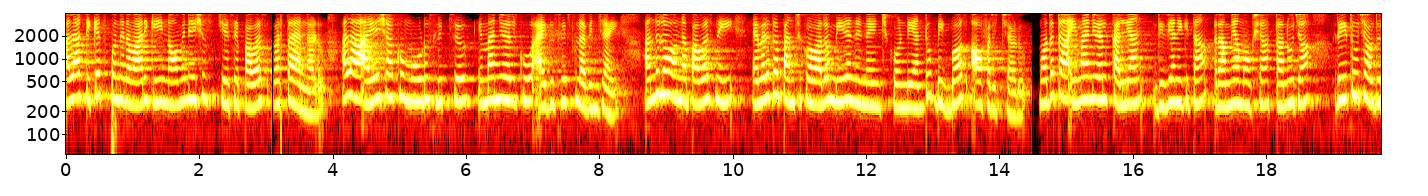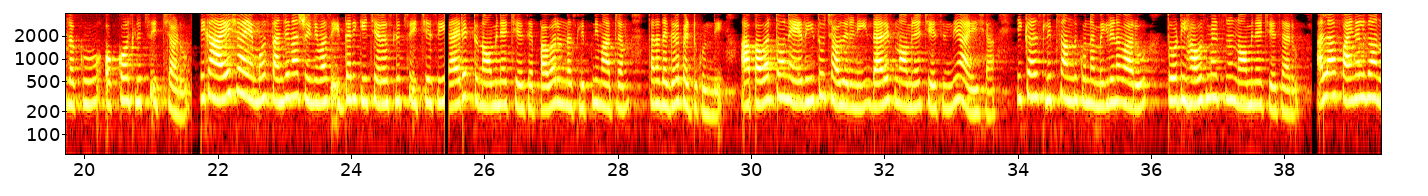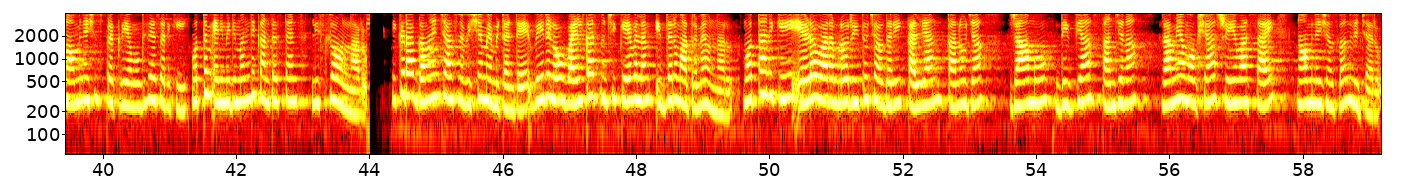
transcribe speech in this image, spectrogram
అలా టికెట్స్ పొందిన వారికి నామినేషన్స్ చేసే పవర్స్ వస్తాయన్నాడు. అలా అయేషాకు మూడు స్లిప్స్ ఇమాన్యుయల్కు ఐదు స్లిప్స్ లభించాయి. అందులో ఉన్న పవర్స్ని ఎవరితో పంచుకోవాలో మీరే నిర్ణయించుకోండి అంటూ బిగ్ బాస్ ఆఫర్ ఇచ్చాడు. మొదట ఇమాన్యుయల్ కళ్యాణ్ దివ్యనికిత రమ్య మోక్ష తనూజ రీతు చౌదరులకు ఒక్కో స్లిప్స్ ఇచ్చాడు. ఇక ఆయేషా ఏమో సంజన శ్రీనివాస్ ఇద్దరికి చెరో స్లిప్స్ ఇచ్చేసి డైరెక్ట్ నామినేట్ చేసే పవర్ ఉన్న స్లిప్ని మాత్రం తన దగ్గర పెట్టుకుంది. ఆ పవర్తోనే రీతు చౌదరిని డైరెక్ట్ నామినేట్ చేసింది ఆయేషా. ఇక స్లిప్స్ అందుకున్న మిగిలిన వారు తోటి హౌస్ మేట్స్ను నామినేట్ చేశారు. అలా ఫైనల్గా నామినేషన్స్ ప్రక్రియ ముగిసేసరికి మొత్తం ఎనిమిది మంది కంటెస్టెంట్స్ లిస్ట్లో ఉన్నారు. ఇక్కడ గమనించాల్సిన విషయం ఏమిటంటే వీరిలో వైల్డ్ కార్డ్స్ నుంచి కేవలం ఇద్దరు మాత్రమే ఉన్నారు. మొత్తానికి ఏడో వారంలో రీతు చౌదరి కళ్యాణ్ తనూజ రాము దివ్య సంజన రమ్య మోక్ష శ్రీనివాస్ సాయి నామినేషన్స్లో నిలిచారు.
